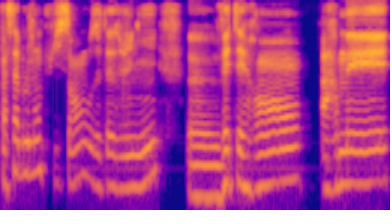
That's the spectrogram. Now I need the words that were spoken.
passablement puissants aux États-Unis, vétérans, armés,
